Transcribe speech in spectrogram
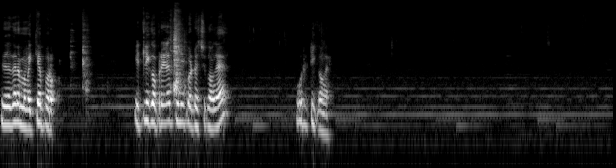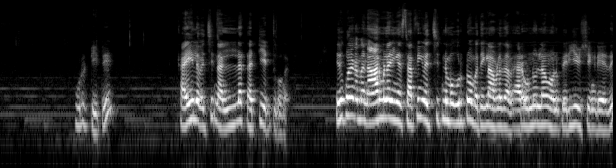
இதில் தான் நம்ம வைக்க போகிறோம் இட்லி கொப்பரையில் துணி போட்டு வச்சுக்கோங்க. உருட்டிக்கோங்க. உருட்டிட்டு கையில் வச்சு நல்லா தட்டி எடுத்துக்கோங்க. இது கூட நம்ம நார்மலாக நீங்கள் ஸ்டஃபிங் வச்சுட்டு நம்ம உருட்டுவோம் பார்த்தீங்களா அவ்வளோதான் வேறு ஒன்றும் இல்லாமல் ஒன்றும் பெரிய விஷயம் கிடையாது.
